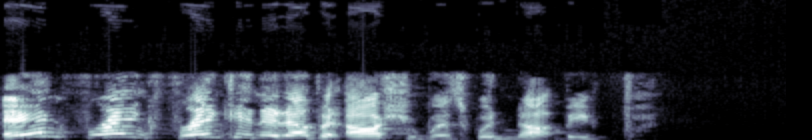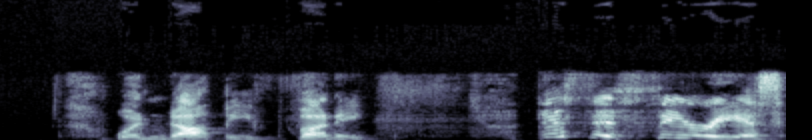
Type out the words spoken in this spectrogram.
And Frank franking it up at Auschwitz would not be would not be funny. This is serious.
